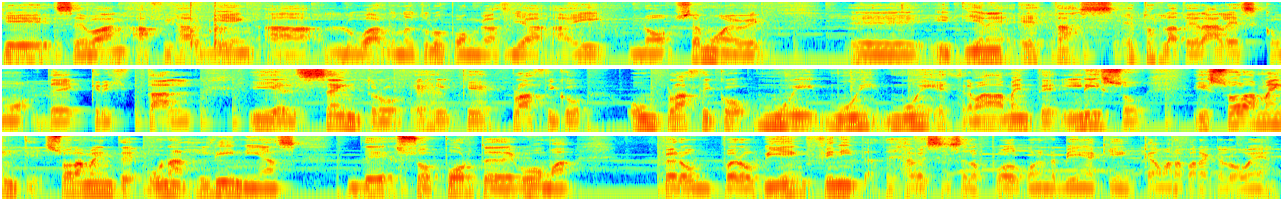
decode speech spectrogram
que se van a fijar bien al lugar donde tú lo pongas, ya ahí no se mueve. Eh, y tiene estas, estos laterales como de cristal y el centro es el que es plástico, un plástico muy, muy, muy extremadamente liso y solamente, solamente unas líneas de soporte de goma, pero, pero bien finitas. Deja ver si se los puedo poner bien aquí en cámara para que lo vean.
